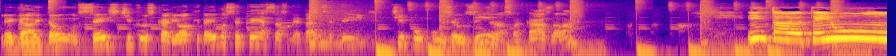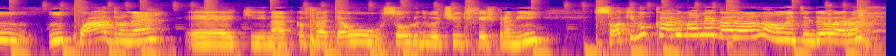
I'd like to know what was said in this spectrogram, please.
Legal. Então, seis títulos carioca. E daí você tem essas medalhas, você tem tipo um museuzinho na sua casa lá? Então, eu tenho um, um quadro, né? É, que na época foi até o sogro do meu tio que fez para mim. Só que não cabe mais medalha lá, não, entendeu? Era.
